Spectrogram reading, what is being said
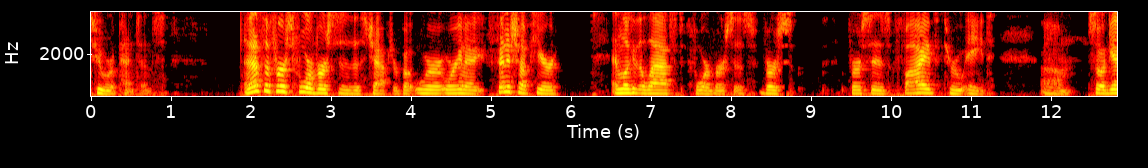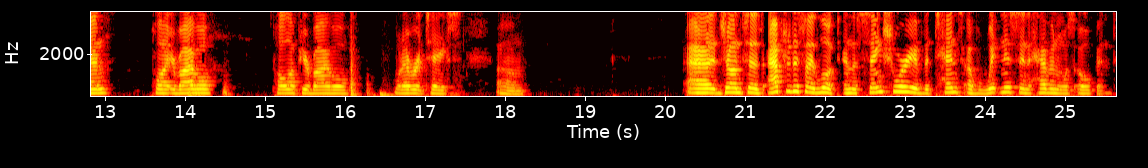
to repentance. And that's the first four verses of this chapter, but we're, we're going to finish up here and look at the last four verses, verse verses 5 through 8. Um, so again, pull out your Bible, pull up your Bible, whatever it takes. Um, uh, John says, After this I looked, and the sanctuary of the tent of witness in heaven was opened.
